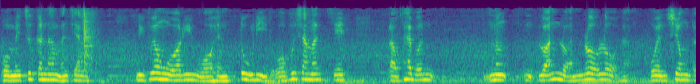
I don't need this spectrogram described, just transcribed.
我每次跟他们这样讲。你不用我的，我很独立的，我不像那些老太婆，能软软弱弱的，我很凶的。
